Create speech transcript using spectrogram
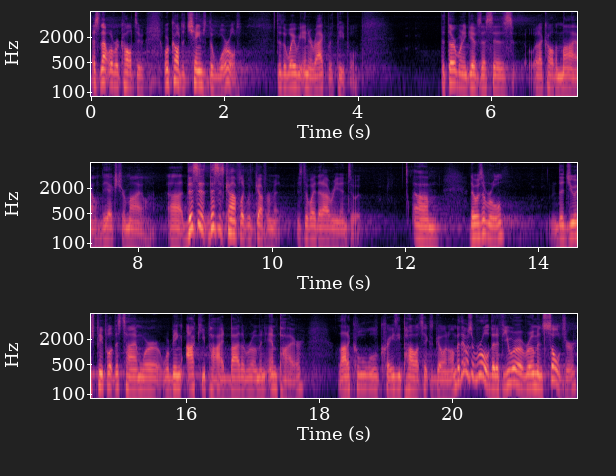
that's not what we're called to. We're called to change the world through the way we interact with people. The third one he gives us is what I call the mile, the extra mile. Uh, this, is, this is conflict with government, is the way that I read into it. Um, there was a rule. The Jewish people at this time were, were being occupied by the Roman Empire. A lot of cool, crazy politics going on. But there was a rule that if you were a Roman soldier,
